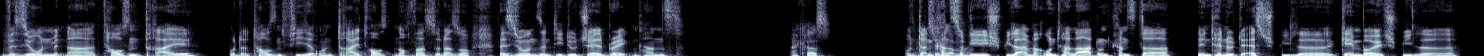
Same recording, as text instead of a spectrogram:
Versionen mit einer 1003 oder 1004 und 3000 noch was oder so Versionen sind, die du jailbreaken kannst. Ach, krass. Und dann kannst du die Spiele einfach runterladen und kannst da Nintendo DS Spiele, Gameboy Spiele,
